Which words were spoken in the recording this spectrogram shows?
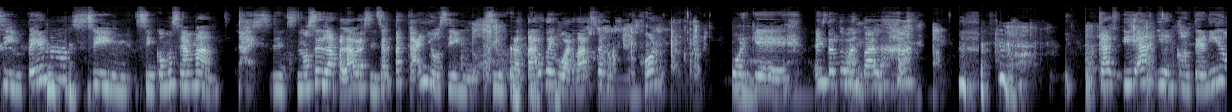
sin pena, sin, sin, ¿cómo se llama? no sé la palabra, sin ser tacaño, sin, sin tratar de guardarse lo mejor. Porque ahí está tu mandala. y, ah, y el contenido,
